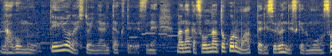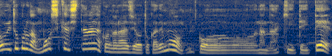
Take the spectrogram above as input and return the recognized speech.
う和むっていうような人になりたくてですね。まあなんかそんなところもあったりするんですけどもそういうところがもしかしたらこのラジオとかでもこうなんだ聞いていて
